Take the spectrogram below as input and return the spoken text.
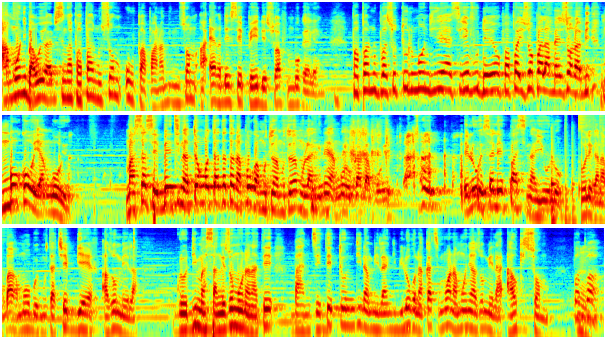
amoni baoyo ayebisinga papa nous sommes où papa? Nous sommes à rdc pays de soif mboka elenge papa nous passons tout le monde hier asseyez-vous dehors papa ils ont pas la maison nabi mboka oyo yango oyo masasi ebeti na ntongo tatata na poko ya moto na moto na molangi ne yango oyo kaka boye. Parceke eloko esali epasi na yolo. Oleka na bar mo boye moto atie biere azomela glodi masanga ezomonana te banzete etondi na milangi biloko na kati mwana moni azomela aoki somo papa hmm.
